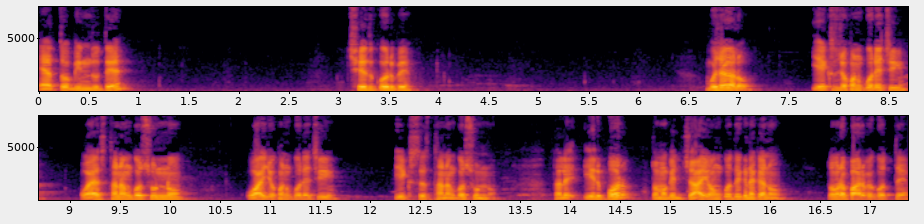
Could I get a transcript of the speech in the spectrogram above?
এত বিন্দুতে ছেদ করবে। বোঝা গেল? এক্স যখন করেছি ওয়াই স্থানাঙ্ক শূন্য। ওয়াই যখন করেছি এক্সের স্থানাঙ্ক শূন্য। তাহলে এরপর তোমাকে যাই অঙ্ক দেখ না কেন, তোমরা পারবে করতে।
